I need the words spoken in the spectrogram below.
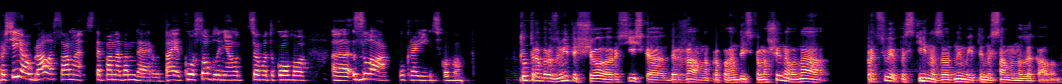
Росія обрала саме Степана Бандеру, та як уособлення цього такого е, зла українського. Тут треба розуміти, що російська державна пропагандистська машина вона працює постійно за одними і тими самими лекалами.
